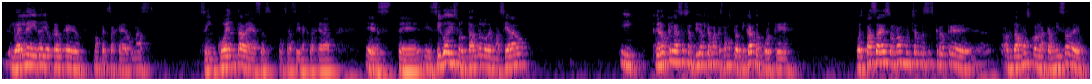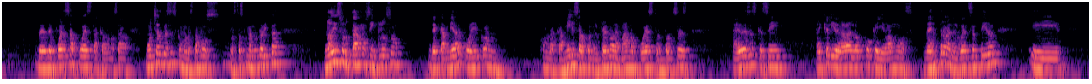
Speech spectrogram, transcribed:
lo he leído, yo creo que, no te exagero, unas 50 veces, o sea, sin exagerar. Este, y sigo disfrutándolo demasiado. Y creo que le hace sentido el tema que estamos platicando, porque pues pasa eso, ¿no? Muchas veces creo que andamos con la camisa de, de, fuerza puesta, cabrón. O sea, muchas veces como lo estamos, lo estás comentando ahorita, no disfrutamos incluso de cambiar por ir con, con la camisa o con el freno de mano puesto. Entonces, hay veces que sí, hay que liberar al loco que llevamos dentro en el buen sentido y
